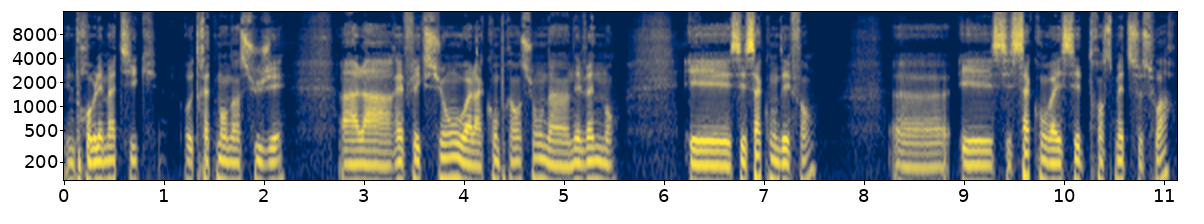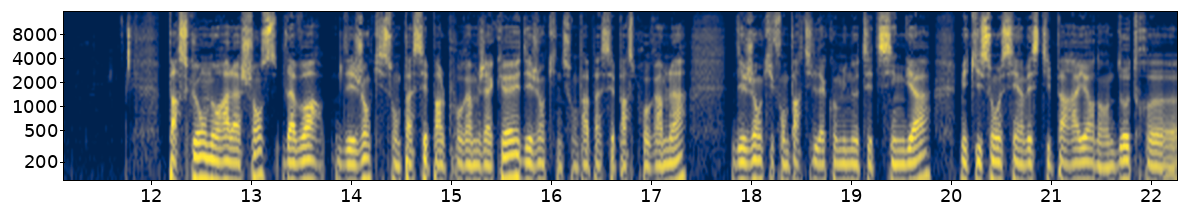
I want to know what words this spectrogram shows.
une problématique, au traitement d'un sujet, à la réflexion ou à la compréhension d'un événement. Et c'est ça qu'on défend. Euh, et c'est ça qu'on va essayer de transmettre ce soir. Parce qu'on aura la chance d'avoir des gens qui sont passés par le programme J'accueille, des gens qui ne sont pas passés par ce programme-là, des gens qui font partie de la communauté de Singa, mais qui sont aussi investis par ailleurs dans d'autres euh,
